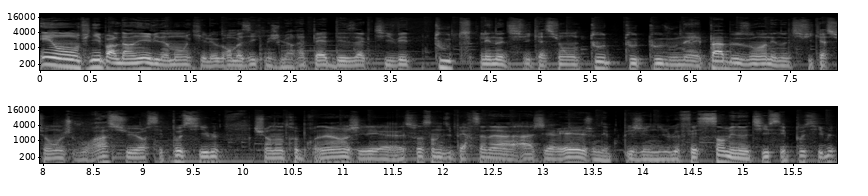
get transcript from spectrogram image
Et on finit par le dernier évidemment qui est le grand basique, mais je le répète, désactivez toutes les notifications, toutes, toutes, toutes. Vous n'avez pas besoin des notifications, je vous rassure, c'est possible. Je suis un entrepreneur, j'ai 70 euh, personnes à, gérer, je, je le fais sans mes notifs, c'est possible.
